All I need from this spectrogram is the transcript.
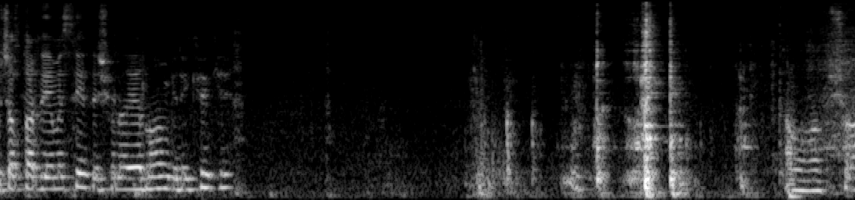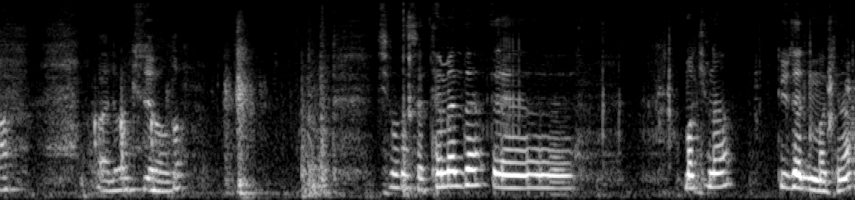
Bıçaklar değmesine de şöyle ayarlamam gerekiyor ki. Tamam abi şu an galiba güzel oldu. Şimdi arkadaşlar temelde eee makina güzel bir makina.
